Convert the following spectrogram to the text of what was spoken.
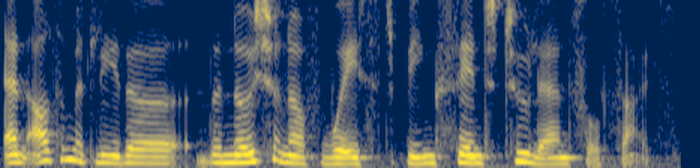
and ultimately, the, the notion of waste being sent to landfill sites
